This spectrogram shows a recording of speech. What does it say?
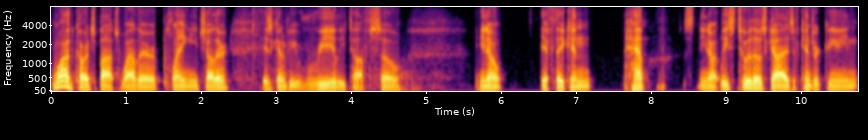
wild card spots while they're playing each other is going to be really tough. So, you know, if they can have, you know, at least two of those guys, if Kendrick Green,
